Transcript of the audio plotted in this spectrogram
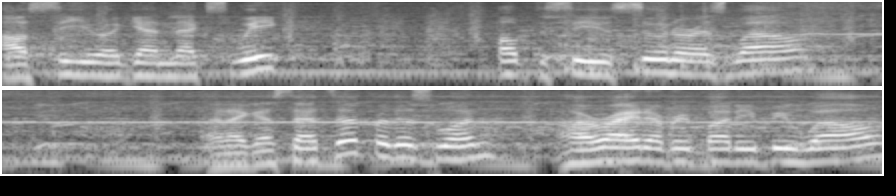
I'll see you again next week. Hope to see you sooner as well. And I guess that's it for this one. All right, everybody, be well.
